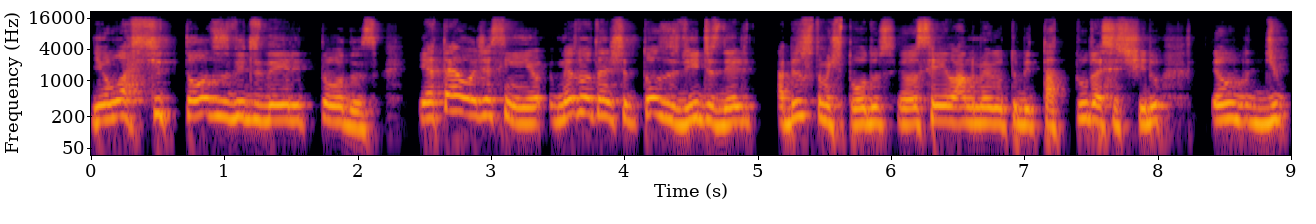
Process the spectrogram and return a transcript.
E eu assisti todos os vídeos dele, todos. E até hoje, assim, eu- mesmo eu tendo assistido todos os vídeos dele, absolutamente todos, eu sei lá no meu YouTube tá tudo assistido. Eu, de,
